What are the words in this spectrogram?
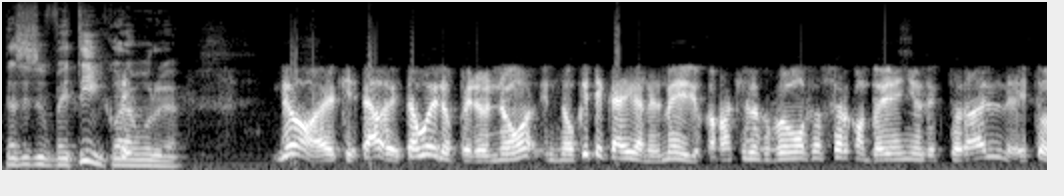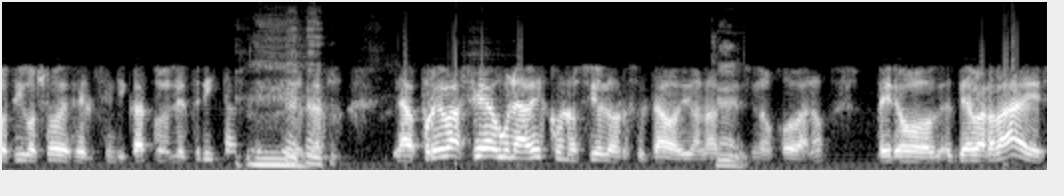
te haces un festín con la murga. No, es que está, está bueno, pero no no que te caiga en el medio. Capaz que lo que podemos hacer cuando hay año electoral, esto digo yo desde el sindicato de letristas, la, la prueba sea una vez conocidos los resultados, digo, no Claro. diciendo joda, ¿no? Pero de verdad es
